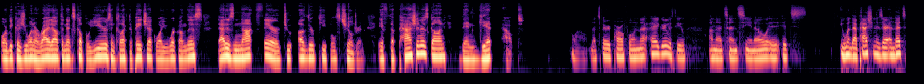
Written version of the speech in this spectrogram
or because you want to ride out the next couple years and collect a paycheck while you work on this. That is not fair to other people's children. If the passion is gone, then get out. Wow, that's very powerful. And I agree with you on that sense. You know, it, it's when that passion is there. And that's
